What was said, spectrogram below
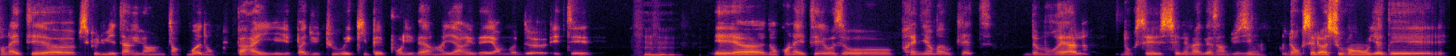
on a été, euh, parce que lui est arrivé en même temps que moi, donc pareil, il n'est pas du tout équipé pour l'hiver, hein, il est arrivé en mode euh, été. Mhm. Et euh, donc on a été au Premium Outlet de Montréal, donc c'est les magasins d'usine. Donc c'est là souvent où il y a des,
